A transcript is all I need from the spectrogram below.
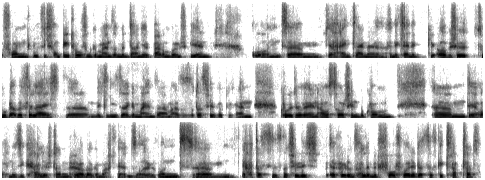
von Ludwig van Beethoven gemeinsam mit Daniel Barenboim spielen und ähm, ja, ein kleine, eine kleine georgische Zugabe vielleicht äh, mit Lisa gemeinsam, also so dass wir wirklich einen kulturellen Austausch hinbekommen, ähm, der auch musikalisch dann hörbar gemacht werden soll. Und ähm, ja, das ist natürlich, erfüllt uns alle mit Vorfreude, dass das geklappt hat.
